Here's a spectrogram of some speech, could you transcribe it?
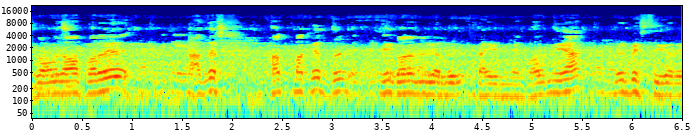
জমা দেওয়ার পরে তাদের হাত এই ঘরে নিয়ে ঘরে নিয়ে বেশি করে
